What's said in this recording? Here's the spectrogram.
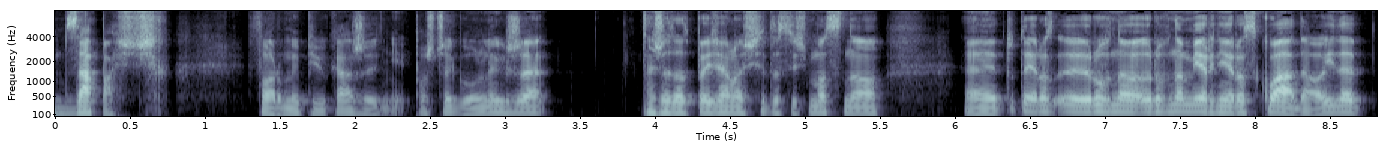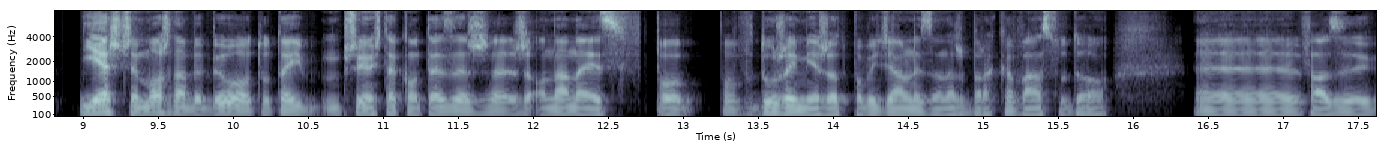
zapaść formy piłkarzy poszczególnych, że, że ta odpowiedzialność się dosyć mocno e, tutaj e, równo, równomiernie rozkłada. O ile jeszcze można by było tutaj przyjąć taką tezę, że, że Onana jest w, po, po w dużej mierze odpowiedzialny za nasz brak awansu do fazy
